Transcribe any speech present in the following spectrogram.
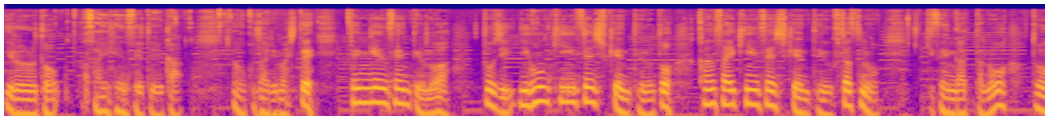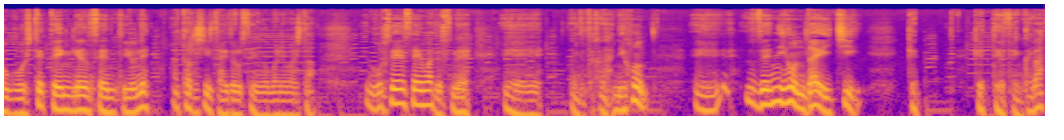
いろいろと再編成というか行われまして天元戦っていうのは当時日本棋院選手権っていうのと関西棋院選手権っていう2つの棋戦があったのを統合して天元戦というね新しいタイトル戦が生まれました五星戦はですね、えー、何だったかな日本、えー、全日本第1位決定戦かな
